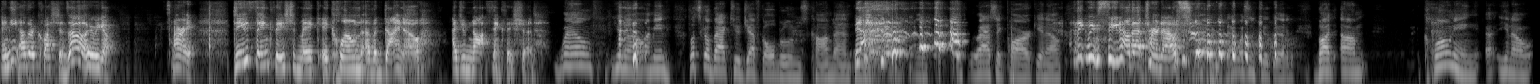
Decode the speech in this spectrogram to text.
Any other questions? Oh, here we go. All right. Do you think they should make a clone of a dino? I do not think they should. Well, you know, I mean, let's go back to Jeff Goldblum's comment. Yeah. Jurassic Park, you know. I think we've seen how that turned out. yeah, that wasn't too good. But um, cloning, uh, you know,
